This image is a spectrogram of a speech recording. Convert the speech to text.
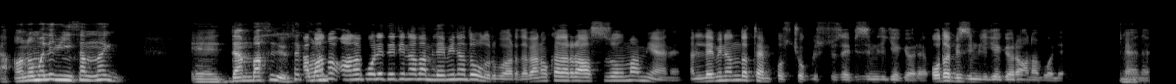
ya anomali bir insanla e, den bahsediyorsak Ya onun, anabole dediğin adam Lemina da olur bu arada. Ben o kadar rahatsız olmam yani. Hani Lemina'nın da temposu çok üst düzey bizim lige göre. O da bizim lige göre anabole. Yani.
